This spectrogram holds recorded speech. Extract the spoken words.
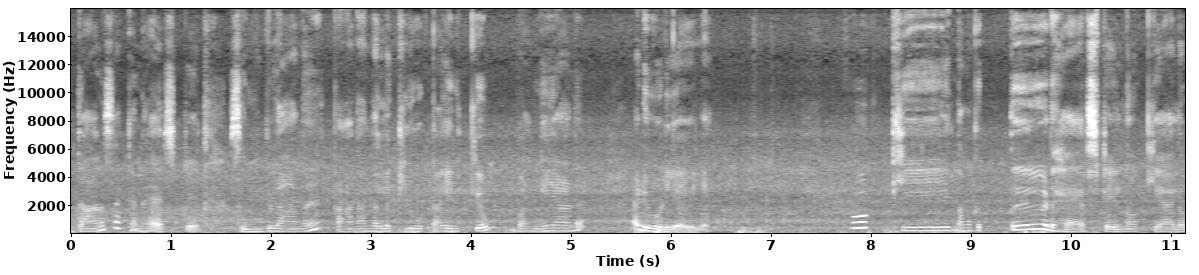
ഇതാണ് സെക്കൻഡ് ഹെയർ സ്റ്റൈൽ സിമ്പിളാണ്. കാണാൻ നല്ല ക്യൂട്ടായിരിക്കും. ഭംഗിയാണ്. അടിപൊളിയായില്ലേ? ഓക്കെ നമുക്ക് തേർഡ് ഹെയർ സ്റ്റൈൽ നോക്കിയാലോ.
